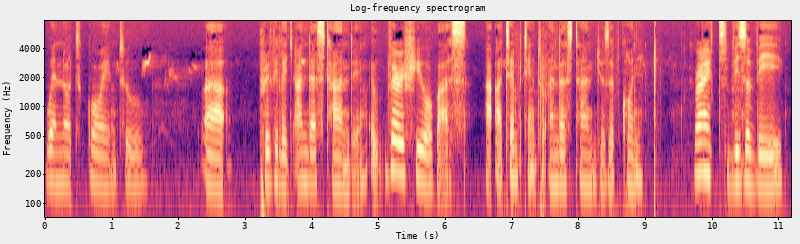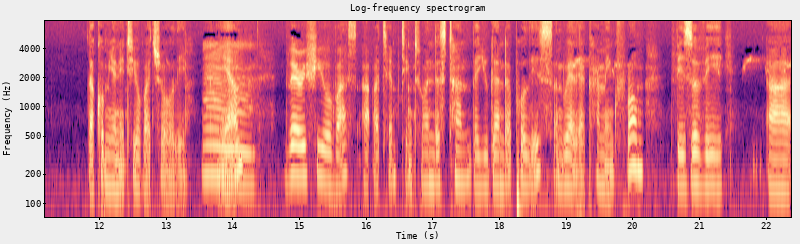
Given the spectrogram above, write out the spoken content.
We're not going to uh, privilege understanding. Uh, Very few of us are attempting to understand Joseph Kony Right. vis-a-vis the community of Acholi. Yeah, very few of us are attempting to understand the Uganda police and where they're coming from vis-a-vis uh,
